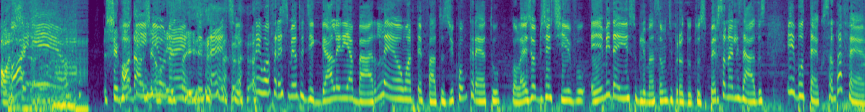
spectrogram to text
Olha, Rock- chegou, chegou a Rock dar in Rio aí. RC7 tem um oferecimento de Galeria Bar, Leão Artefatos de Concreto, Colégio Objetivo, MDI Sublimação de Produtos Personalizados e Boteco Santa Fé.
